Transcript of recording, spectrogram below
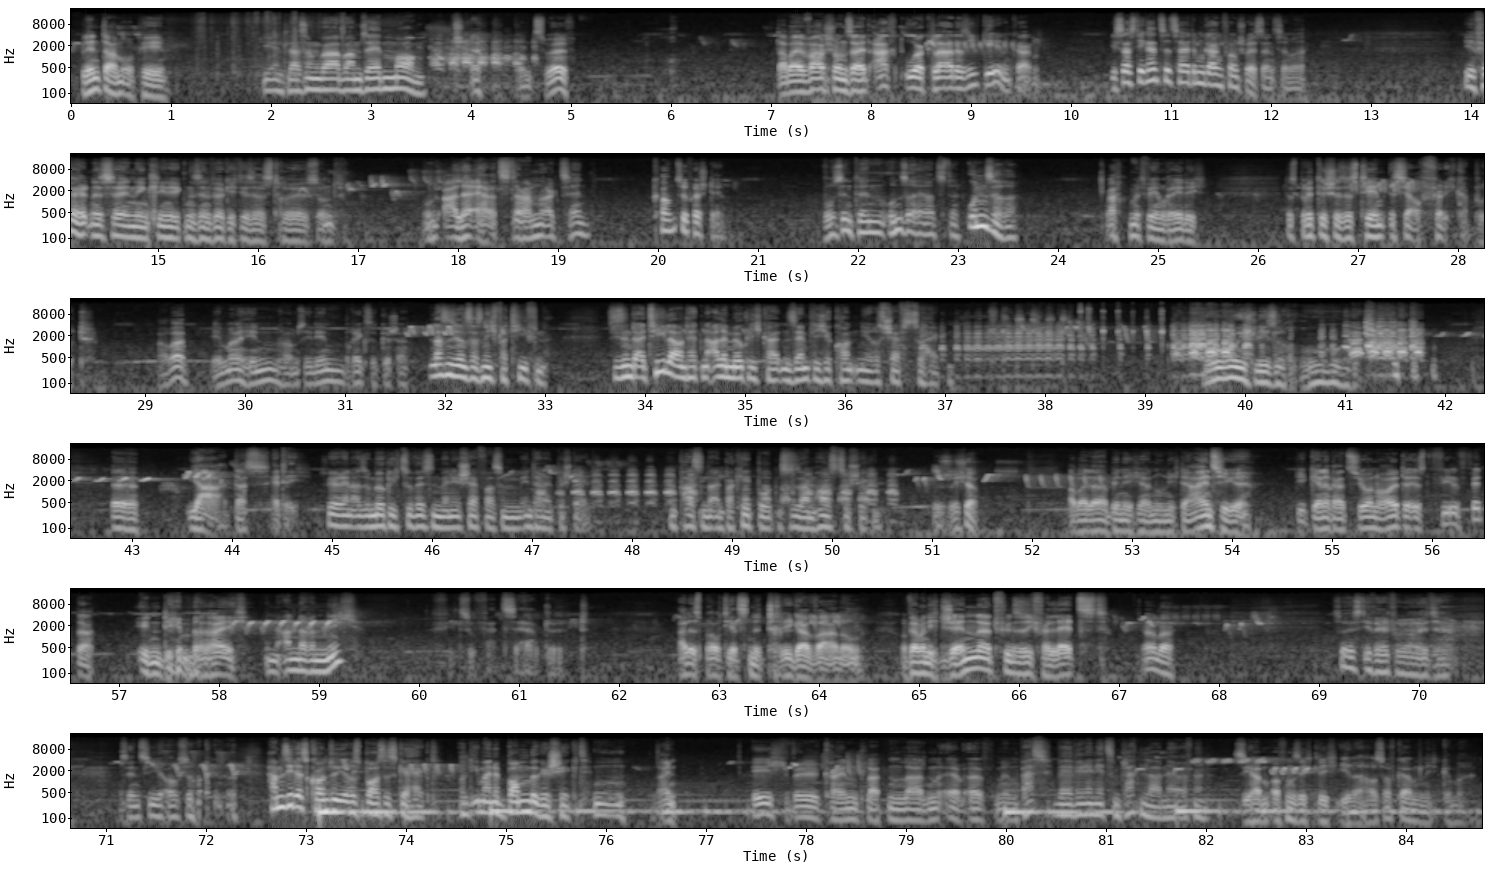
Blinddarm-OP. Die Entlassung war aber am selben Morgen. Tja, um zwölf. Dabei war schon seit 8 Uhr klar, dass ich gehen kann. Ich saß die ganze Zeit im Gang vom Schwesternzimmer. Die Verhältnisse in den Kliniken sind wirklich desaströs und, und alle Ärzte haben einen Akzent. Kaum zu verstehen. Wo sind denn unsere Ärzte? Unsere? Ach, mit wem rede ich? Das britische System ist ja auch völlig kaputt. Aber immerhin haben sie den Brexit geschafft. Lassen Sie uns das nicht vertiefen. Sie sind ITler und hätten alle Möglichkeiten, sämtliche Konten Ihres Chefs zu hacken. Ruhig, Liesel, ruhig. äh, ja, das hätte ich. Es wäre Ihnen also möglich zu wissen, wenn Ihr Chef was im Internet bestellt. Und passend einen Paketboten zu seinem Haus zu schicken. Sicher. Aber da bin ich ja nun nicht der Einzige. Die Generation heute ist viel fitter in dem Bereich. In anderen nicht? Viel zu verzärtelt. Alles braucht jetzt eine Triggerwarnung. Und wenn man nicht gendert, fühlen sie sich verletzt. Aber so ist die Welt wohl heute. Sind Sie auch so einer? Haben Sie das Konto Ihres Bosses gehackt und ihm eine Bombe geschickt? Nein. Ich will keinen Plattenladen eröffnen. Was? Wer will denn jetzt einen Plattenladen eröffnen? Sie haben offensichtlich Ihre Hausaufgaben nicht gemacht.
